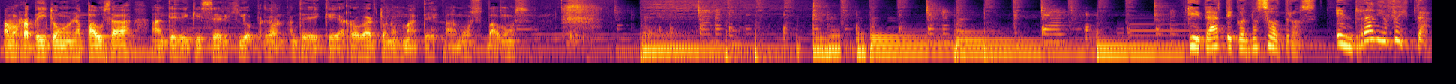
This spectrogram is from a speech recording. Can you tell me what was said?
Vamos rapidito en una pausa antes de que Sergio, perdón, antes de que Roberto nos mate. Vamos, vamos. Quédate con nosotros en Radio Festa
